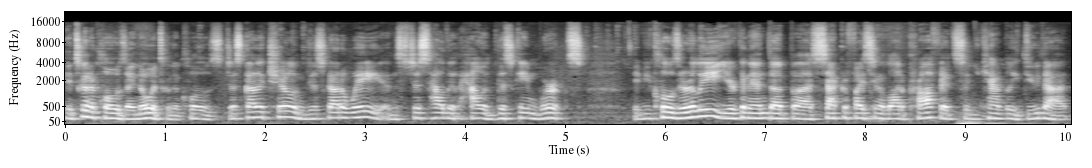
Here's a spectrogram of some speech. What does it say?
it's gonna close. I know it's gonna close. Just gotta chill and just gotta wait. And it's just how the how this game works. If you close early, you're gonna end up uh, sacrificing a lot of profits, so you can't really do that.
